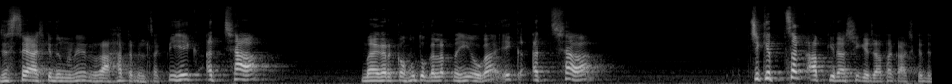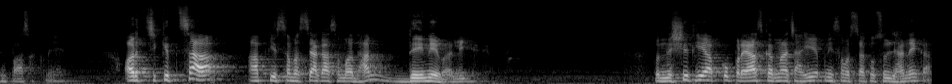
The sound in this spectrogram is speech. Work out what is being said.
जिससे आज के दिन उन्हें राहत मिल सकती है। एक अच्छा मैं अगर कहूँ तो गलत नहीं होगा, एक अच्छा चिकित्सक आपकी राशि के जातक आज के दिन पा सकते हैं। और चिकित्सा आपकी समस्या का समाधान देने वाली है। तो निश्चित ही आपको प्रयास करना चाहिए अपनी समस्या को सुलझाने का।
